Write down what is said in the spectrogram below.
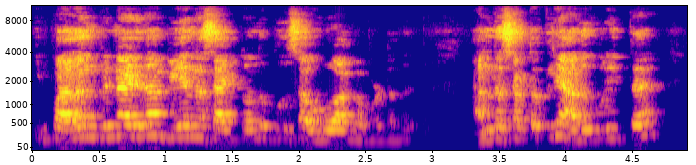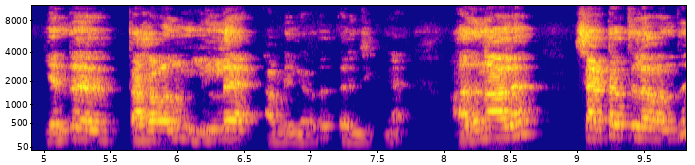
இப்போ அதன் பின்னாடி தான் பிஎன்எஸ் ஆக்ட் வந்து புதுசா உருவாக்கப்பட்டது. அந்த சட்டத்திலயும் அது குறித்த எந்த தகவலும் இல்லை அப்படிங்கறத தெரிஞ்சுக்கங்க. அதனால சட்டத்துல வந்து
